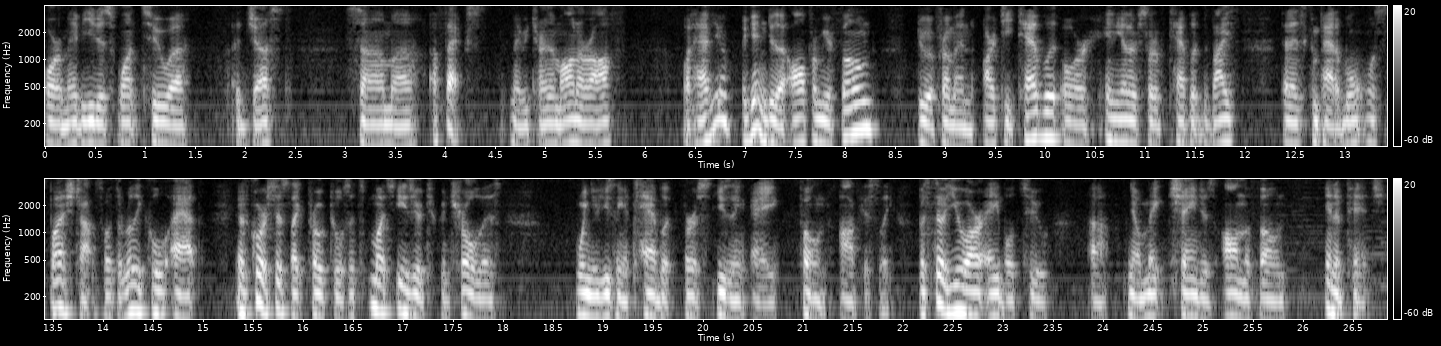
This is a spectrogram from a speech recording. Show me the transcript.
or maybe you just want to uh, adjust some uh, effects, maybe turn them on or off, what have you. Again, do that all from your phone. Do it from an RT tablet or any other sort of tablet device that is compatible with Splashtop. So it's a really cool app. And of course, just like Pro Tools, it's much easier to control this when you're using a tablet versus using a phone, obviously. But still, you are able to, uh, you know, make changes on the phone in a pinch.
